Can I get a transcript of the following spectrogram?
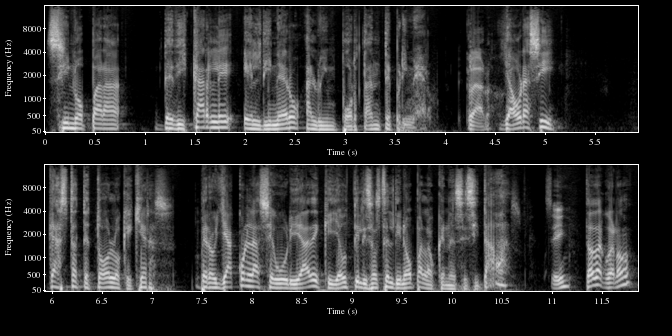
sino para dedicarle el dinero a lo importante primero. Claro. Y ahora sí, gástate todo lo que quieras, pero ya con la seguridad de que ya utilizaste el dinero para lo que necesitabas. Sí. ¿Estás de acuerdo?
